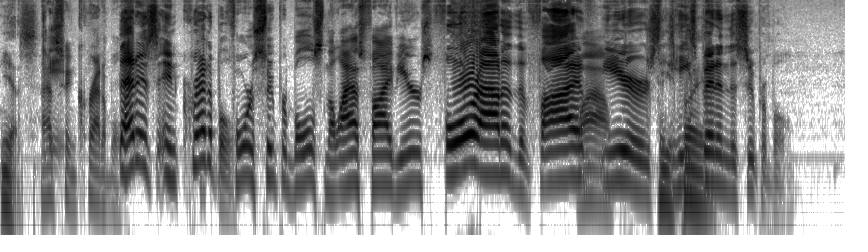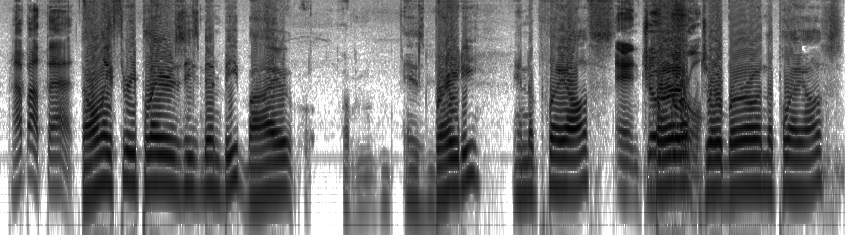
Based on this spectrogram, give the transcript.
Yes. That's incredible. That is incredible. Four Super Bowls in the last five years. Four out of the five Wow. years He's he's played. been in the Super Bowl. How about that? The only three players he's been beat by um, is Brady in the playoffs And Joe Burrow. Joe Burrow in the playoffs.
